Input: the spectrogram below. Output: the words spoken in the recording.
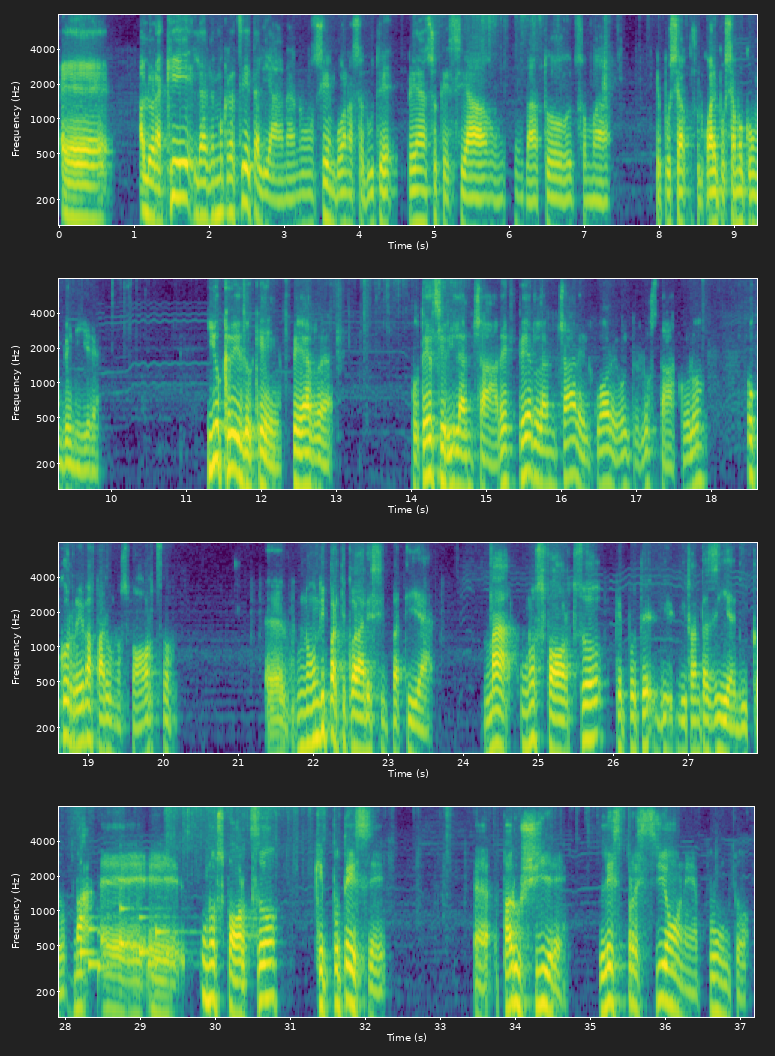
Eh, allora, che la democrazia italiana non sia in buona salute, penso che sia un, un dato insomma, possiamo, sul quale possiamo convenire. Io credo che per potersi rilanciare, per lanciare il cuore oltre l'ostacolo, occorreva fare uno sforzo, eh, non di particolare simpatia, ma uno sforzo pote- di, di, fantasia, dico, ma eh, eh, uno sforzo che potesse eh, far uscire l'espressione appunto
